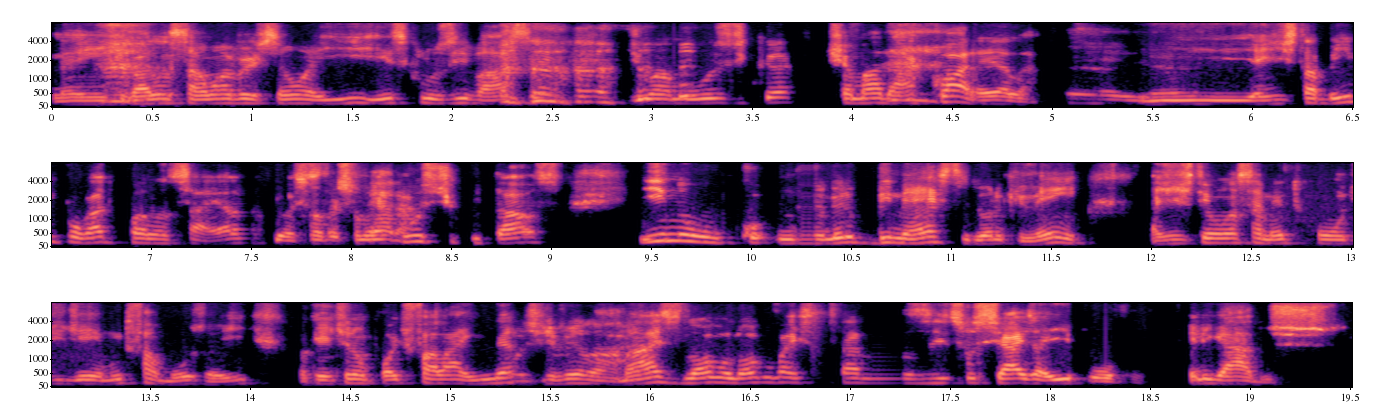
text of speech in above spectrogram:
né, a gente vai lançar uma versão aí exclusivaça de uma música chamada Aquarela. E a gente está bem empolgado para lançar ela, porque vai ser uma versão acústica e tal. E no, no, primeiro bimestre do ano que vem, a gente tem um lançamento com um DJ muito famoso aí, que a gente não pode falar ainda. Pode revelar. Mas logo, logo vai estar nas redes sociais aí, povo. Ligados.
